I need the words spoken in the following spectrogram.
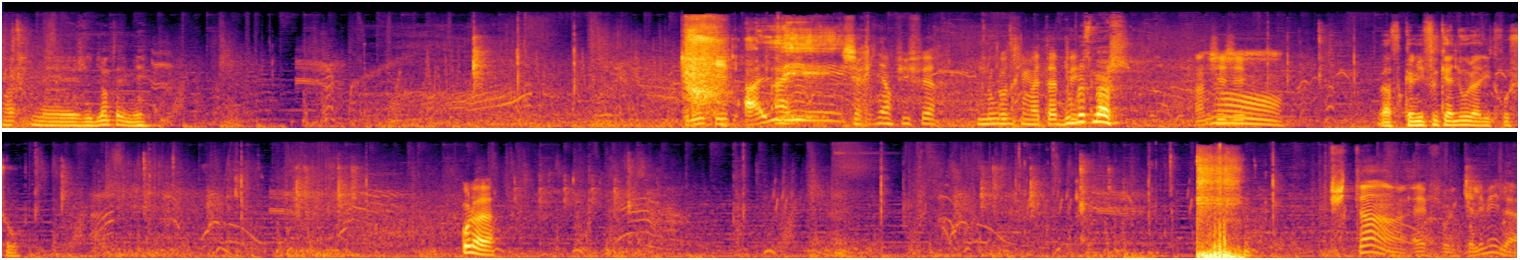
Ouais, mais je l'ai bien timé. Allez J'ai rien pu faire. Non. L'autre il m'a tapé. Double smash Un GG. non. Bah faut calmer Fukano là, il est trop chaud. Oh là Putain, eh, faut le calmer là.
